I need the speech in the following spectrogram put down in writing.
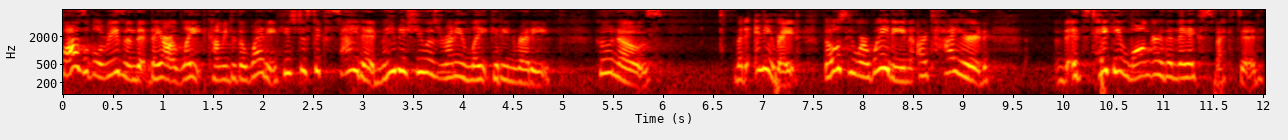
plausible reason that they are late coming to the wedding. He's just excited. Maybe she was running late getting ready. Who knows? But at any rate, those who are waiting are tired. It's taking longer than they expected.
